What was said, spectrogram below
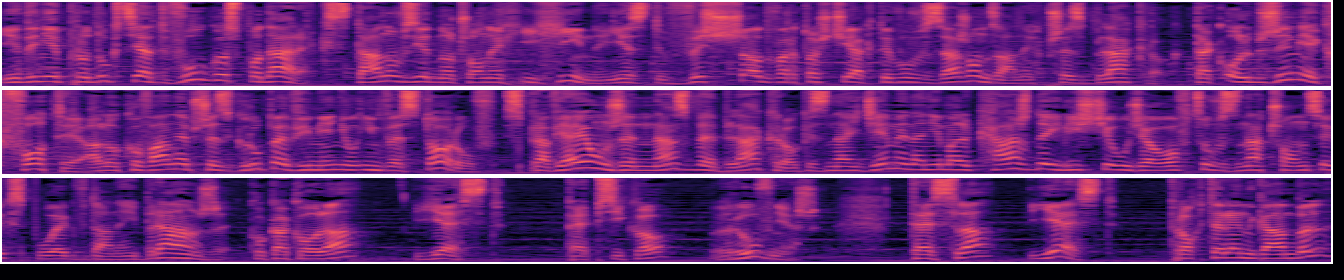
Jedynie produkcja dwóch gospodarek, Stanów Zjednoczonych i Chin, jest wyższa od wartości aktywów zarządzanych przez BlackRock. Tak olbrzymie kwoty alokowane przez grupę w imieniu inwestorów sprawiają, że nazwę BlackRock znajdziemy na niemal każdej liście udziałowców znaczących spółek w danej branży. Coca-Cola? Jest. PepsiCo? Również. Tesla? Jest. Procter Gamble?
